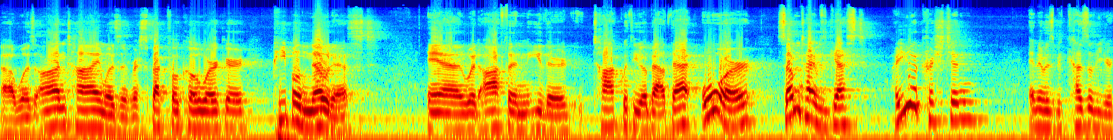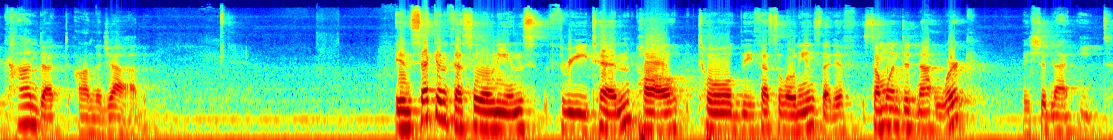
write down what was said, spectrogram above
uh, was on time, was a respectful coworker, people noticed and would often either talk with you about that or sometimes guessed, Are you a Christian? And it was because of your conduct on the job. In 2 Thessalonians 3:10, Paul told the Thessalonians that if someone did not work, they should not eat.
